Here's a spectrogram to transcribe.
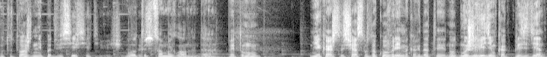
ну, тут важно не подвести все эти вещи. Вот это есть, самое главное, да. да. Поэтому мне кажется, сейчас вот такое время, когда ты... Ну, мы же видим, как президент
